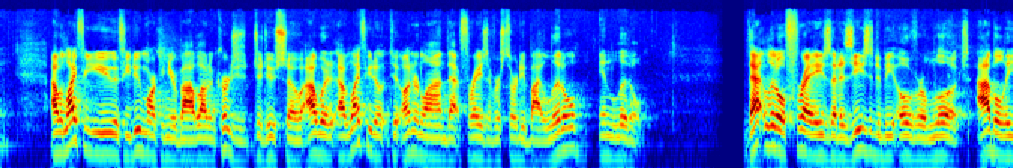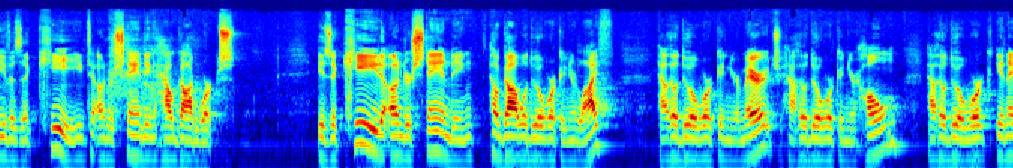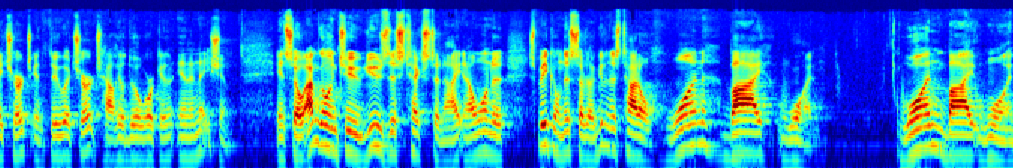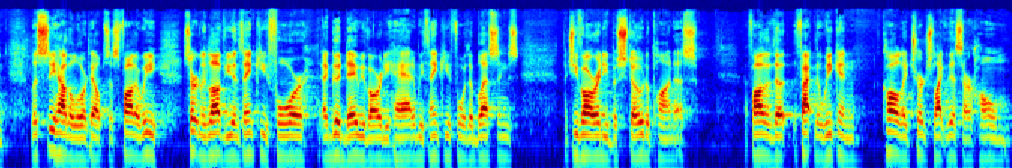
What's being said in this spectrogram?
I would like for you, if you do mark in your Bible, I would encourage you to do so. I would, I would like for you to, to underline that phrase in verse 30 by little and little. That little phrase that is easy to be overlooked, I believe, is a key to understanding how God works. Is a key to understanding how God will do a work in your life, how He'll do a work in your marriage, how He'll do a work in your home, how He'll do a work in a church and through a church, how He'll do a work in, in a nation. And so I'm going to use this text tonight, and I want to speak on this subject. I've given this title, One by One. One by one. Let's see how the Lord helps us. Father, we certainly love you and thank you for a good day we've already had. We thank you for the blessings that you've already bestowed upon us. Father, the, the fact that we can call a church like this our home,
